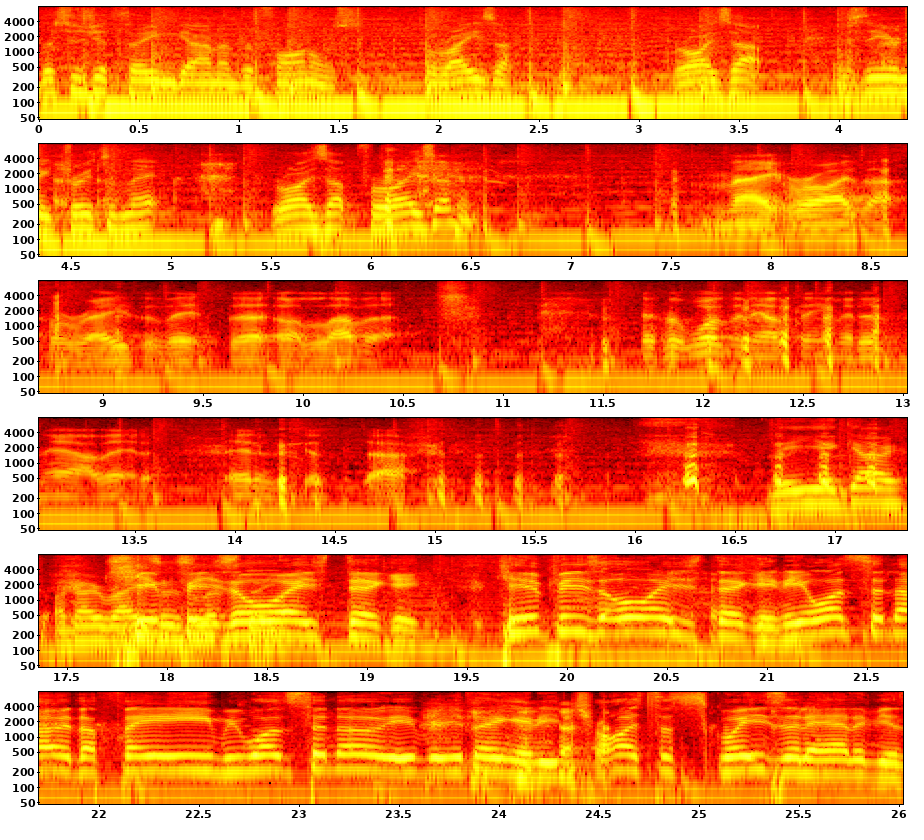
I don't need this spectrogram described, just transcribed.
This is your theme going into the finals for Razor. Rise up. Is there any truth in that? Rise up for Razor? Mate, rise up for Razor. That's it. I love it. If it wasn't our team, it is now. That, that is good stuff. There you go. I know Razor's Kempy's listening. always digging. Kempy's always digging. He wants to know the theme. He wants to know everything, and he tries to squeeze it out of you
